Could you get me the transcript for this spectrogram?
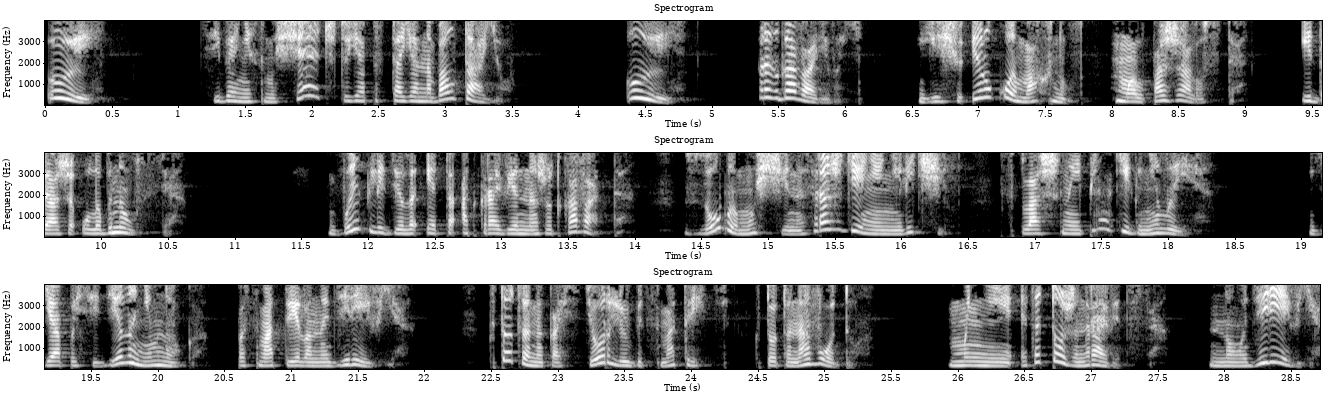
Уй! Тебя не смущает, что я постоянно болтаю? Уй! Разговаривай. Еще и рукой махнул, мол, пожалуйста. И даже улыбнулся. Выглядело это откровенно жутковато. Зубы мужчина с рождения не лечил. Сплошные пеньки гнилые. Я посидела немного, посмотрела на деревья. Кто-то на костер любит смотреть, кто-то на воду. Мне это тоже нравится. Но деревья.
